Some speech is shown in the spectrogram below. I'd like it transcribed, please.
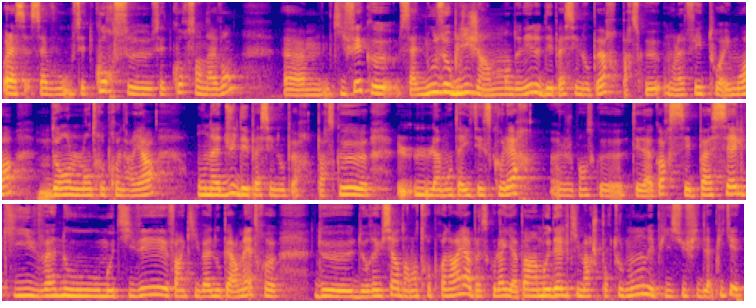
voilà, ça, ça vous, cette, course, euh, cette course en avant euh, qui fait que ça nous oblige à un moment donné de dépasser nos peurs, parce qu'on l'a fait toi et moi Mm. dans l'entrepreneuriat. On a dû dépasser nos peurs parce que la mentalité scolaire, euh, je pense que tu es d'accord, c'est pas celle qui va nous motiver, enfin qui va nous permettre de, de réussir dans l'entrepreneuriat parce que là, il n'y a pas un modèle qui marche pour tout le monde et puis il suffit de l'appliquer.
